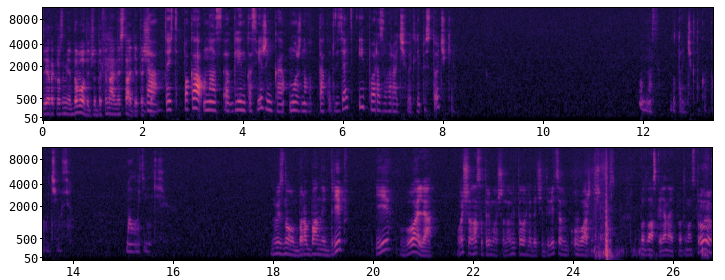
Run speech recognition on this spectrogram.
я так розумію, доводить вже до фінальної стадії. Те, що Да, то есть пока у нас э, глинка свеженькая, можно вот так вот взять и поразворачивать лепесточки. У нас бутончик такой получился, молоденький. Ну і знову барабанний дріб і вуаля. Ось що у нас отримує, шановні телеглядачі. Дивіться уважніше. Будь ласка, я навіть продемонструю.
